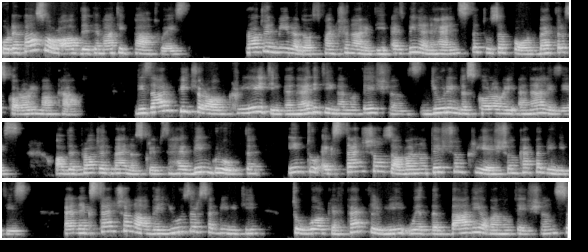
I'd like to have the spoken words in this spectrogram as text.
For the password of the thematic pathways, Project Mirador's functionality has been enhanced to support better scholarly markup Design feature of creating and editing annotations during the scholarly analysis of the project manuscripts have been grouped into extensions of annotation creation capabilities, an extension of the user's ability to work effectively with the body of annotations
